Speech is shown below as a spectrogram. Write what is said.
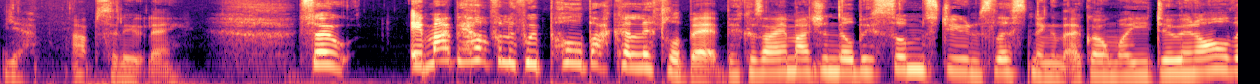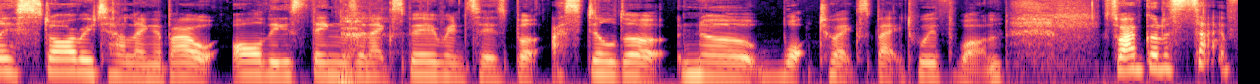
Yeah, absolutely. So it might be helpful if we pull back a little bit because I imagine there'll be some students listening that are going, Well, you're doing all this storytelling about all these things and experiences, but I still don't know what to expect with one. So I've got a set of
